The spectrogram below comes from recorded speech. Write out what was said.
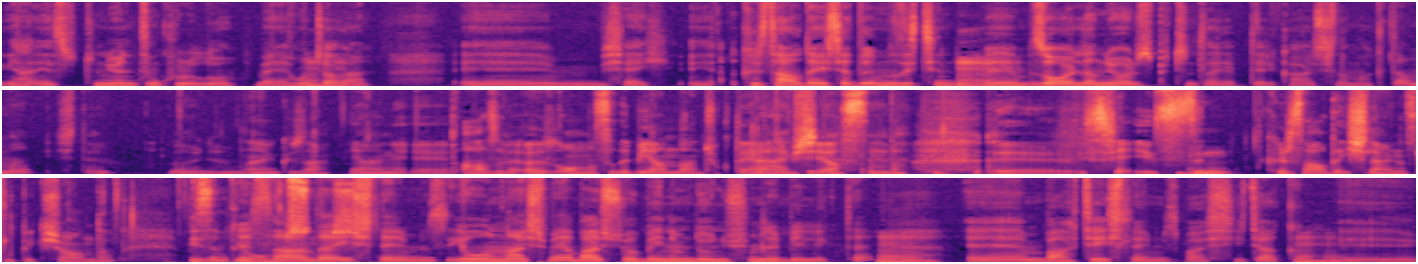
yani enstitünün yönetim kurulu ve hocalar hı hı. E, şey e, kırsalda yaşadığımız için e, zorlanıyoruz bütün talepleri karşılamakta ama işte böyle. Evet, güzel. Yani e, az ve öz olması da bir yandan çok değerli Belki bir şey de. aslında. e, şey, sizin kırsalda işler nasıl peki şu anda? Bizim kırsalda işlerimiz yoğunlaşmaya başlıyor. Benim dönüşümle birlikte hmm. e, bahçe işlerimiz başlayacak. Hmm. E,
